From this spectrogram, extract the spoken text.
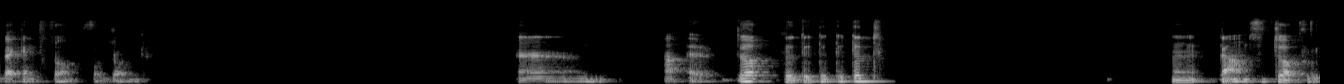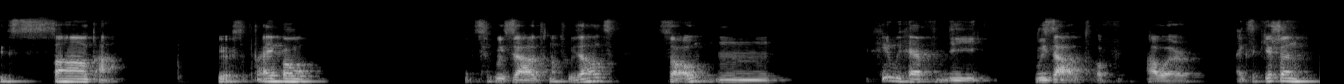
backend from for drawing. And uh, dot, dot, dot, dot, dot, uh, counts job result. Ah, here's a typo. It's result, not results. So um, here we have the result of our execution.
